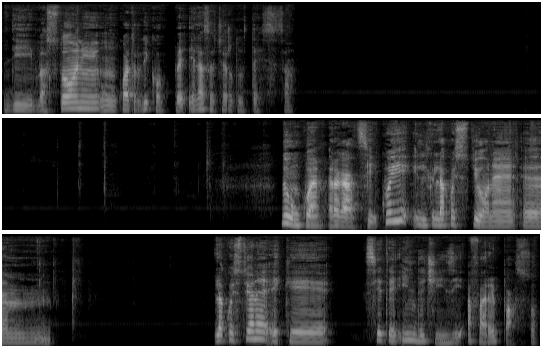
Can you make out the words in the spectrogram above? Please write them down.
di bastoni un 4 di coppe e la sacerdotessa. Dunque, ragazzi, qui il, la questione ehm, la questione è che siete indecisi a fare il passo.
